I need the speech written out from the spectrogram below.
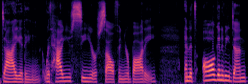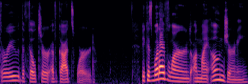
dieting, with how you see yourself and your body. And it's all going to be done through the filter of God's Word. Because what I've learned on my own journey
